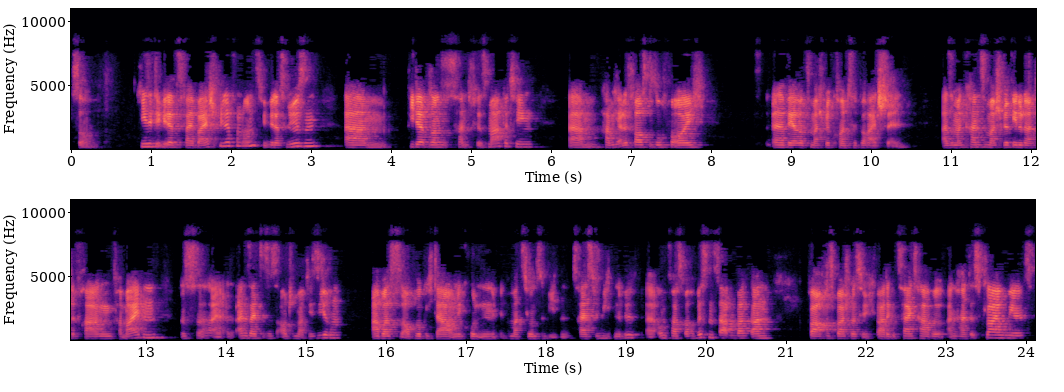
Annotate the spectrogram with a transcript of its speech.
So, hier seht ihr wieder zwei Beispiele von uns, wie wir das lösen. Ähm, wieder besonders interessant für das Marketing ähm, habe ich alles rausgesucht für euch, äh, wäre zum Beispiel Content bereitstellen. Also man kann zum Beispiel redundante Fragen vermeiden. Das, äh, einerseits ist es Automatisieren, aber es ist auch wirklich da, um den Kunden Informationen zu bieten. Das heißt, wir bieten eine äh, unfassbare Wissensdatenbank an. War auch das Beispiel, was ich euch gerade gezeigt habe, anhand des Flywheels.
